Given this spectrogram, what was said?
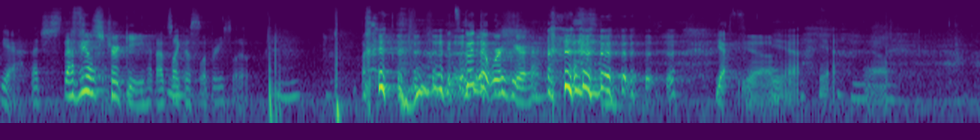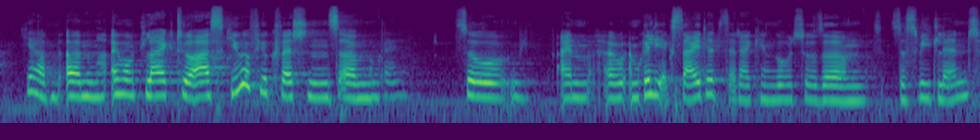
yeah, that just that feels tricky. That's like a slippery slope. Mm-hmm. it's good that we're here. yes. Yeah. Yeah. Yeah. yeah. Yeah, um, I would like to ask you a few questions. Um, okay. So I'm, I'm really excited that I can go to the, um, the Sweet Land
